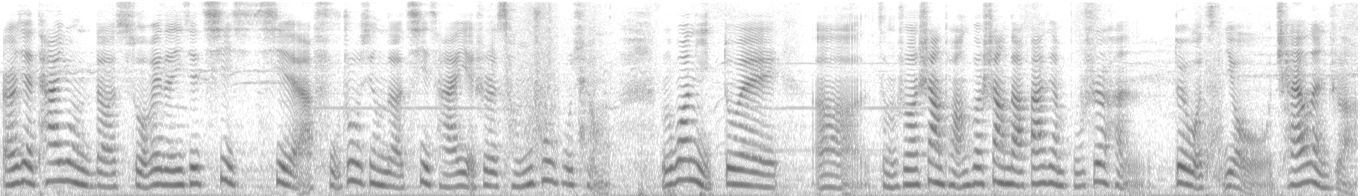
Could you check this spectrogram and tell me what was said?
而且它用的所谓的一些器械啊，辅助性的器材也是层出不穷。如果你对呃怎么说上团课上到发现不是很对我有 challenge 了，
